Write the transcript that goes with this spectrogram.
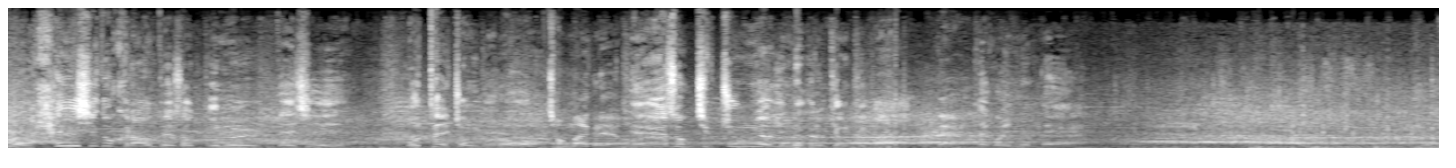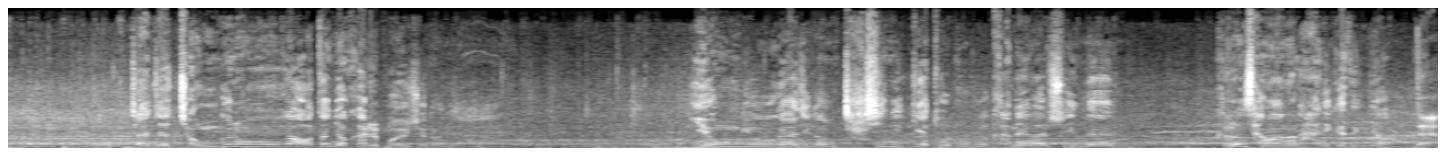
오늘 한시도 그라운드에서 눈을 떼지 못할 정도로 정말 그래요. 계속 집중력 있는 그런 경기가 네. 되고 있는데 자 이제 정근호가 어떤 역할을 보여주느냐 이용규가 지금 자신 있게 도루를 감행할 수 있는 그런 상황은 아니거든요. 네.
